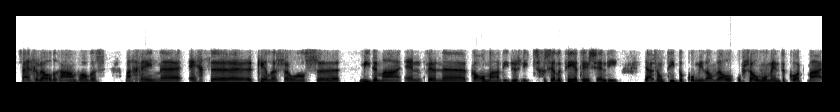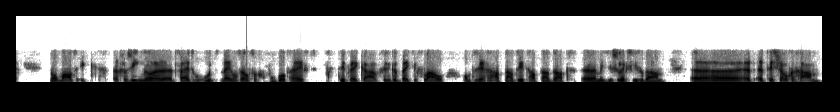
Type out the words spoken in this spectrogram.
zijn geweldige aanvallers, maar geen uh, echte killers zoals Miedema en Van Kalma, die dus niet geselecteerd is. En die, ja, zo'n type kom je dan wel op zo'n moment tekort. Maar nogmaals, ik, gezien het feit hoe het Nederlands zelf gevoetbald heeft, dit WK, vind ik het een beetje flauw om te zeggen, had nou dit, had nou dat uh, met je selectie gedaan. Uh, het, het, is zo gegaan.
